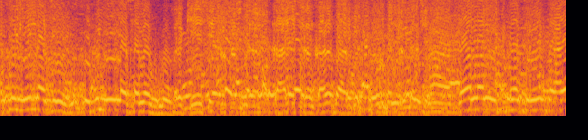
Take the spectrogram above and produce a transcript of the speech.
అప్పుడు నీళ్ళు వస్తుంది ఇప్పుడు నీళ్ళు వస్తలేదు మరి కేసీఆర్ కాళేశ్వరం కాదు అక్కడికి కోరుకొని తీసుకొచ్చి గవర్నమెంట్ ఇచ్చిపోతుంది ప్రాయ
